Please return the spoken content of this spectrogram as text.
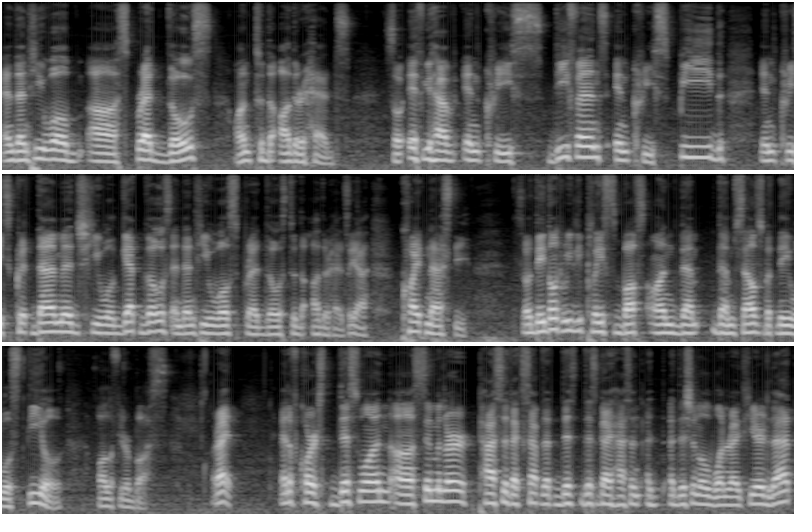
and then he will uh, spread those onto the other heads. So if you have increased defense, increased speed, increased crit damage, he will get those and then he will spread those to the other heads. So yeah, quite nasty. So they don't really place buffs on them themselves, but they will steal all of your buffs. All right. And of course, this one, uh, similar passive, except that this, this guy has an ad additional one right here that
